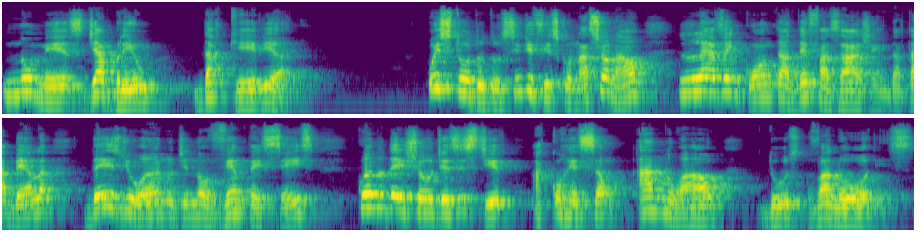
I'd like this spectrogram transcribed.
no mês de abril daquele ano. O estudo do Sindifisco Nacional leva em conta a defasagem da tabela desde o ano de 96, quando deixou de existir a correção anual dos valores.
